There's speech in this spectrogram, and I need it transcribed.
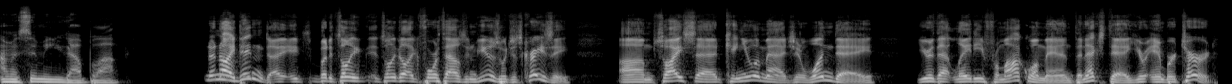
I'm assuming you got blocked. No, no, I didn't. I, it's, but it's only it's only got like four thousand views, which is crazy. Um, so I said, can you imagine one day you're that lady from Aquaman, the next day you're Amber Turd,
